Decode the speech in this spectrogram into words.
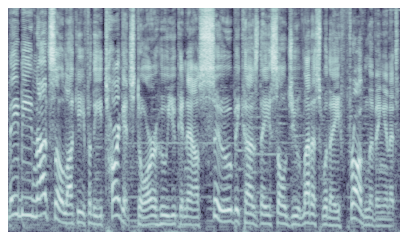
Maybe not so lucky for the Target store who you can now sue because they sold you lettuce with a frog living in it.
